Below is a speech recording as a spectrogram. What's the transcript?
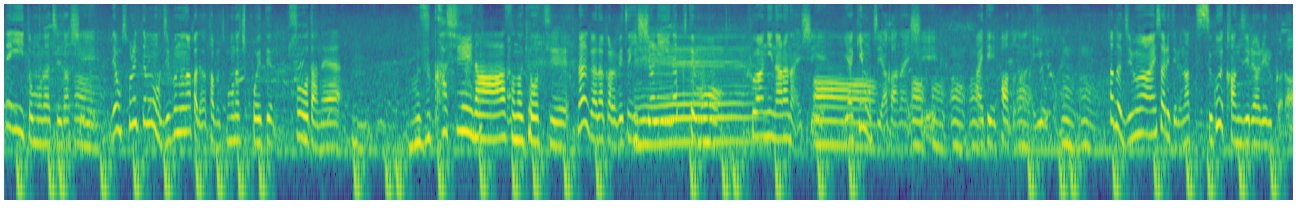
でいい友達だし、うん。でもそれってもう自分の中では多分友達超えてんの、ーそうだね難しいなその境地。なんかだから別に一緒にいなくても不安にならないしあー。やきもち焼かないしうんうんうんうん。相手にパートナーがいようとね、うんうんただ自分は愛されてるなってすごい感じられるからな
